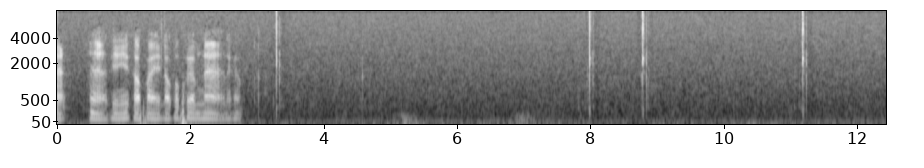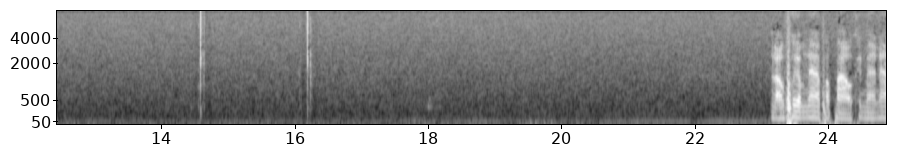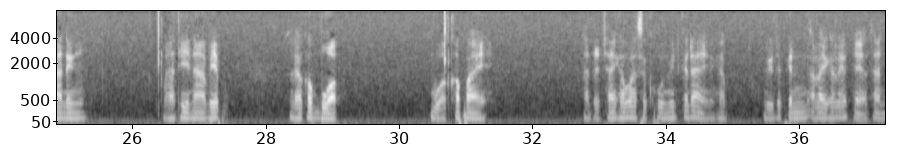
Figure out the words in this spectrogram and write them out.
อ่าทีนี้ต่อไปเราก็เพิ่มหน้านะครับเราเพิ่มหน้าเปล่าๆขึ้นมาหน้าหนึ่ง มาที่หน้าเว็บ แล้วก็บวก บวกเข้าไป อาจจะใช้คำว่าสกูลวิทก็ได้นะครับ หรือจะเป็นอะไรก็แล้วแต่ท่าน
